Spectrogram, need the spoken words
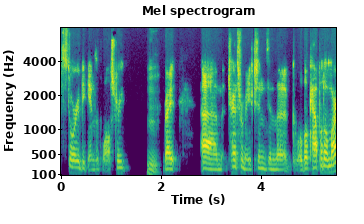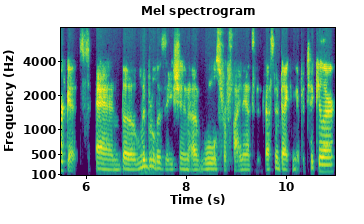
story begins with Wall Street, hmm. right? Um, transformations in the global capital markets and the liberalization of rules for finance and investment banking in particular,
